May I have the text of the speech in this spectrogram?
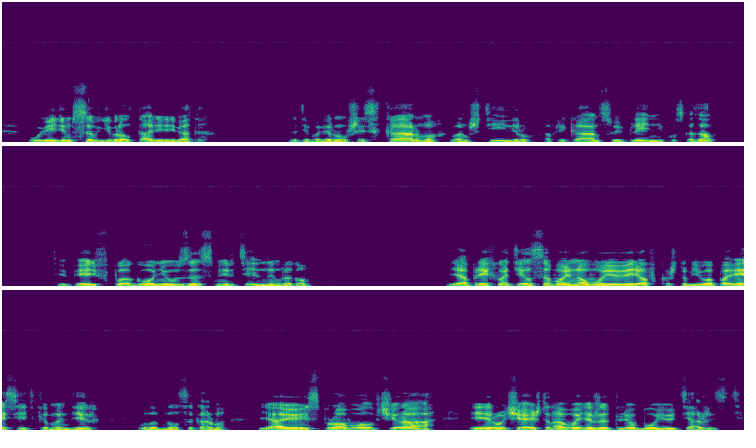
— Увидимся в Гибралтаре, ребята. Затем, повернувшись к Карму, Ван Штиллеру, африканцу и пленнику, сказал — Теперь в погоню за смертельным врагом. — Я прихватил с собой новую веревку, чтобы его повесить, командир, — улыбнулся Карма. — Я ее испробовал вчера и ручаюсь, что она выдержит любую тяжесть.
